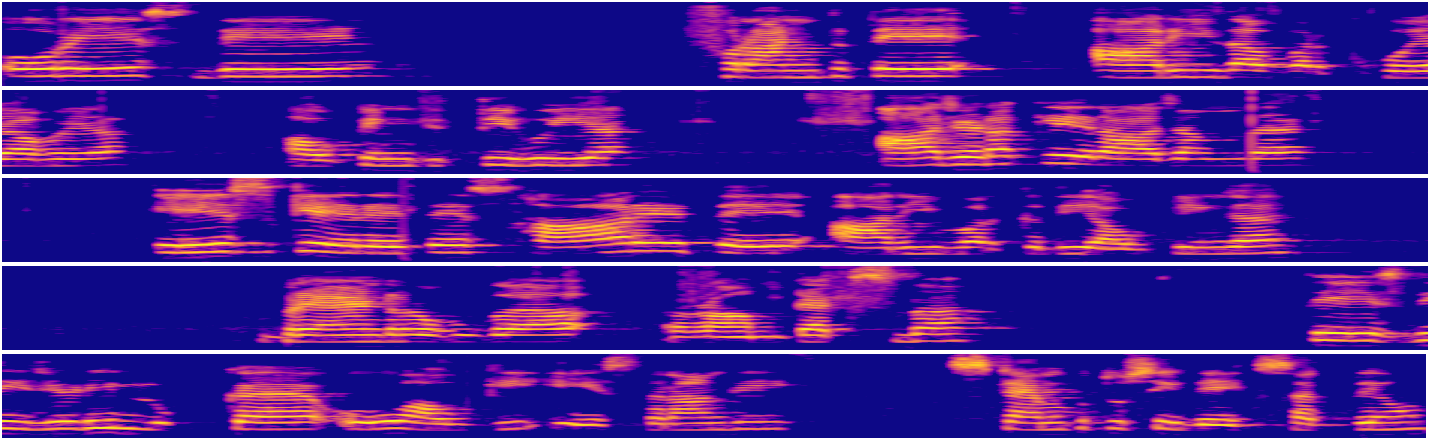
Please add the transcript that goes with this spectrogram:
ਔਰ ਇਸ ਦੇ ਫਰੰਟ ਤੇ ਆਰੀ ਦਾ ਵਰਕ ਹੋਇਆ ਹੋਇਆ ਆਊਟਿੰਗ ਦਿੱਤੀ ਹੋਈ ਹੈ। ਆ ਜਿਹੜਾ ਘੇਰਾ ਆ ਜਾਂਦਾ ਹੈ, ਇਸ ਘੇਰੇ ਤੇ ਸਾਰੇ ਤੇ ਆਰੀ ਵਰਕ ਦੀ ਆਊਟਿੰਗ ਹੈ। ਬ੍ਰਾਂਡ ਰਹੂਗਾ ਰਾਮਟੈਕਸ ਦਾ ਤੇ ਇਸ ਦੀ ਜਿਹੜੀ ਲੁੱਕ ਹੈ ਉਹ ਆਊਗੀ ਇਸ ਤਰ੍ਹਾਂ ਦੀ। ਸਟੈਂਪ ਤੁਸੀਂ ਦੇਖ ਸਕਦੇ ਹੋ।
